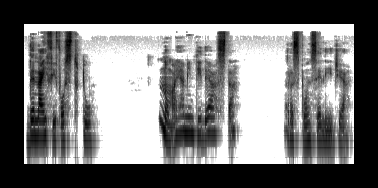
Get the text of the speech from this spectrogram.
de n-ai fi fost tu. Nu mai aminti de asta, răspunse Ligia.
